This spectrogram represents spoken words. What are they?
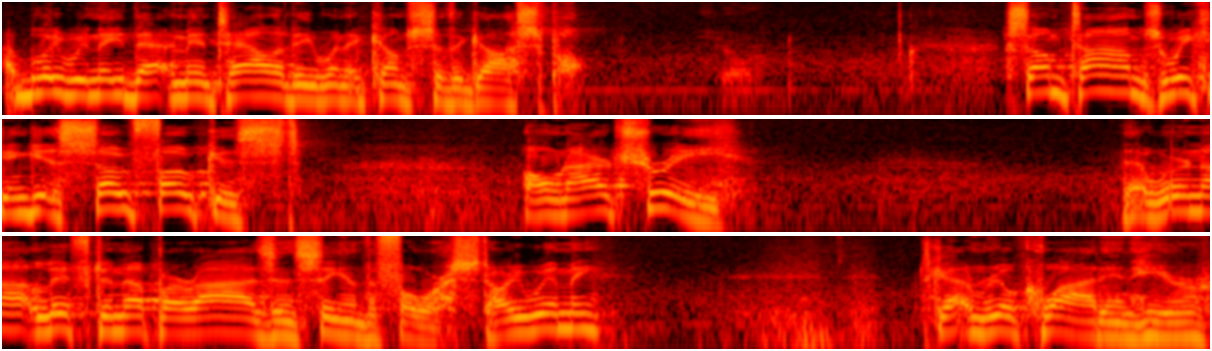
I believe we need that mentality when it comes to the gospel. Sure. Sometimes we can get so focused on our tree that we're not lifting up our eyes and seeing the forest. Are you with me? It's gotten real quiet in here.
